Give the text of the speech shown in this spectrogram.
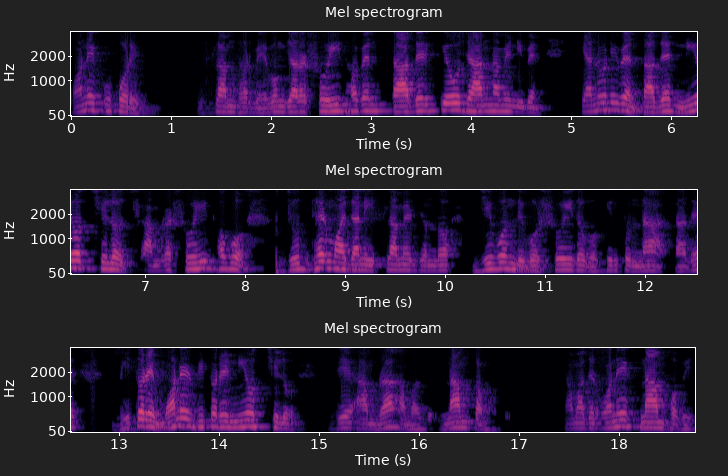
অনেক উপরে ইসলাম ধর্মে, এবং যারা শহীদ হবেন, তাদেরকেও জাহান নামে নিবেন। কেন নিবেন? তাদের নিয়ত ছিল, আমরা শহীদ হব, যুদ্ধের ময়দানে ইসলামের জন্য জীবন দিব, শহীদ হব, কিন্তু না, তাদের ভিতরে, মনের ভিতরে নিয়ত ছিল যে আমরা আমাদের নাম কামাবো। আমাদের অনেক নাম হবে।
